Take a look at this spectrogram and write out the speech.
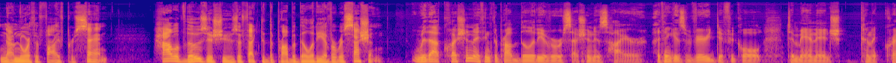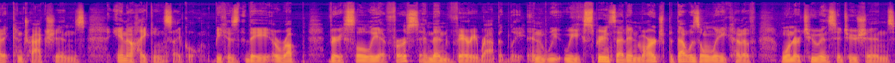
now north of 5%, how have those issues affected the probability of a recession? Without question, I think the probability of a recession is higher. I think it's very difficult to manage kind of credit contractions in a hiking cycle. Because they erupt very slowly at first and then very rapidly. And we, we experienced that in March, but that was only kind of one or two institutions.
